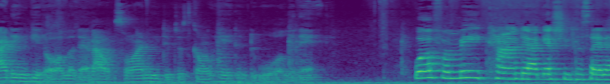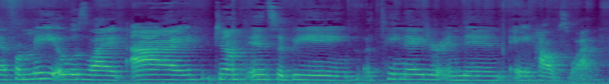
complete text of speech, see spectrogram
I didn't get all of that out, so I need to just go ahead and do all of that. Well, for me, kinda, I guess you could say that. For me, it was like I jumped into being a teenager and then a housewife.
